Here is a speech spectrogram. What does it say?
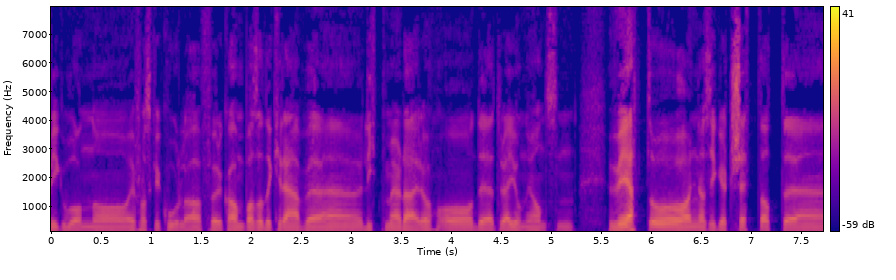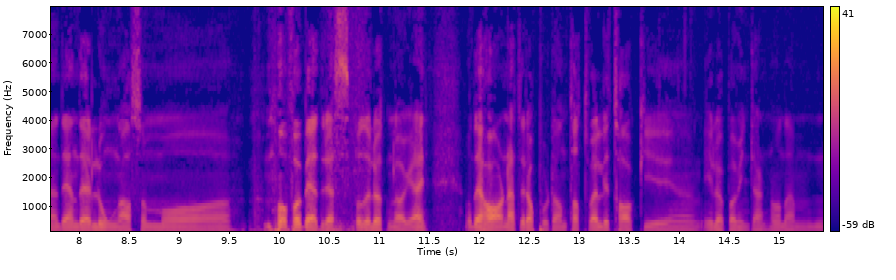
Big One og en flaske cola før kamp. Altså Det krever litt mer der òg, og det tror jeg Jonny Hansen vet. Og han har sikkert sett at eh, det er en del lunger som må, må forbedres på det Løten-laget her. Og det har han etter rapportene tatt veldig tak i i løpet av vinteren. Og de,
